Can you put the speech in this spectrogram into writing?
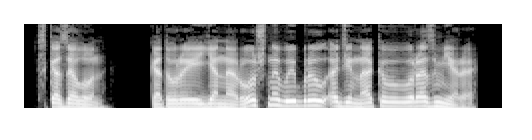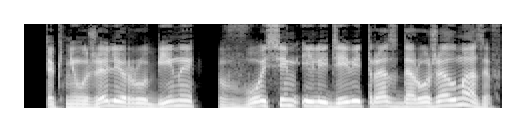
— сказал он, «которые я нарочно выбрал одинакового размера. Так неужели рубины в восемь или девять раз дороже алмазов?»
